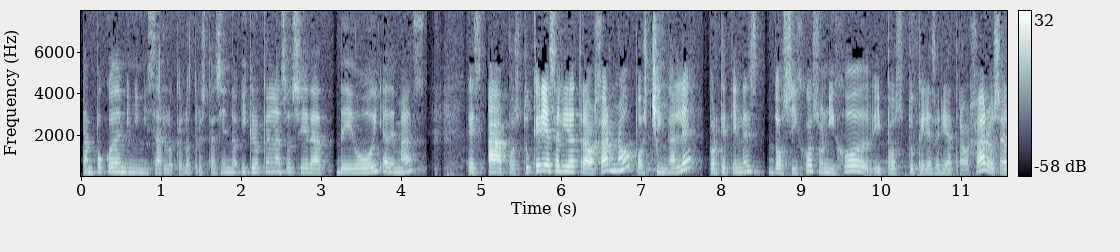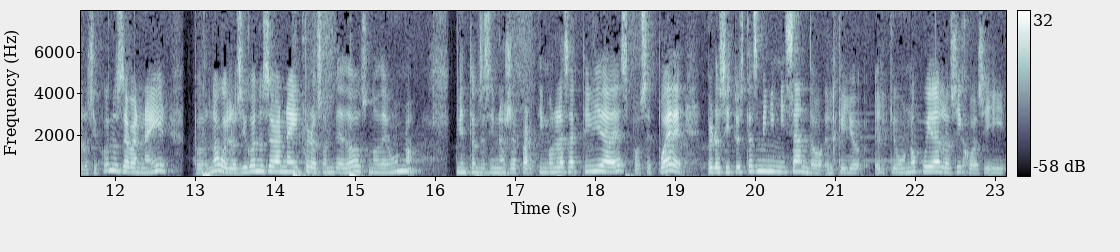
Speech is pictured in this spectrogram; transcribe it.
tampoco de minimizar lo que el otro está haciendo. Y creo que en la sociedad de hoy, además, es, ah, pues tú querías salir a trabajar, ¿no? Pues chingale, porque tienes dos hijos, un hijo, y pues tú querías salir a trabajar. O sea, los hijos no se van a ir. Pues no, güey, los hijos no se van a ir, pero son de dos, no de uno. Y entonces si nos repartimos las actividades, pues se puede. Pero si tú estás minimizando el que yo, el que uno cuida a los hijos y,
